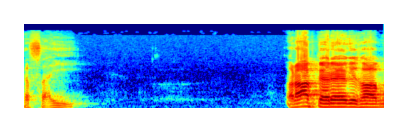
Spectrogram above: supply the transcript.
कसाई। और आप कह रहे हैं कि साहब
